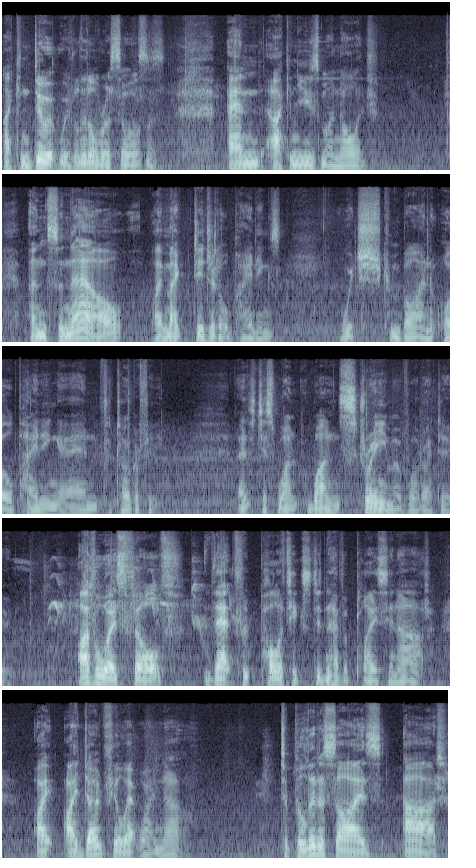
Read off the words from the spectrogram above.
I can do it with little resources and I can use my knowledge. And so now I make digital paintings which combine oil painting and photography. And it's just one, one stream of what I do. I've always felt that politics didn't have a place in art. I, I don't feel that way now. To politicise art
